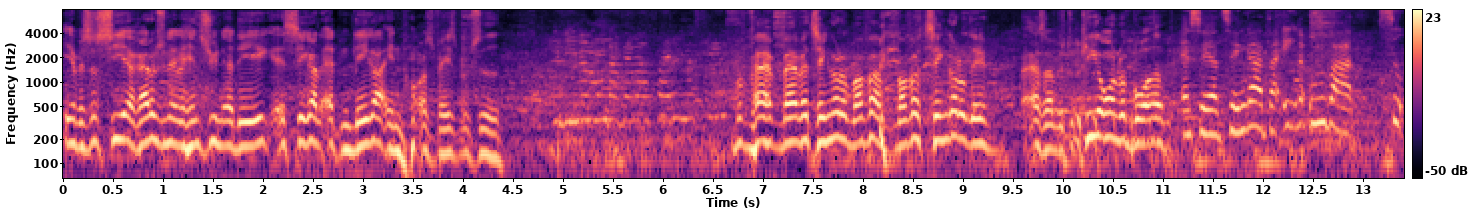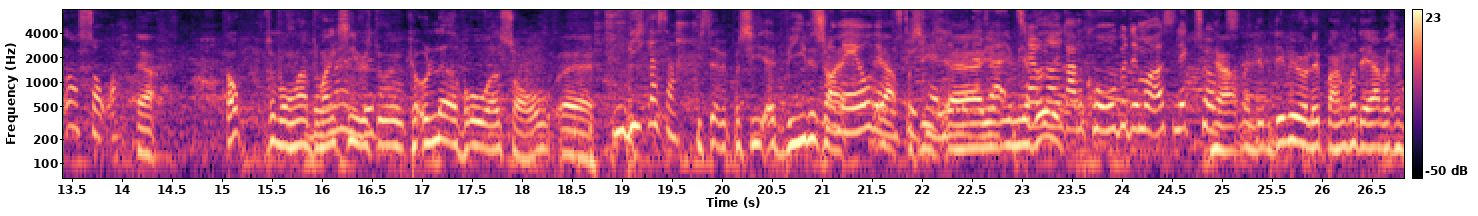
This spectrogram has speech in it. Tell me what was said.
jeg vil så sige, at redaktionelle hensyn er det ikke er sikkert, at den ligger inde på vores Facebook-side. Er. Hvad, hvad, hvad tænker du? Hvorfor, hvorfor tænker du det? Altså, hvis du kigger rundt på bordet. Altså, jeg tænker, at der er en, der udebart sidder og sover. Ja. Åh, oh, så vågner han. Du må ikke sige, hvis du kan undlade at bruge ordet sove. Øh, Den hviler sig. I stedet for at sige at hvile sig. Slå mave, vil jeg måske præcis. kalde det. Men altså, jamen, jeg ved 300 det. gram kobe, det må også ligge tungt. Ja, men det, det vi er jo lidt bange for, det er, hvis han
